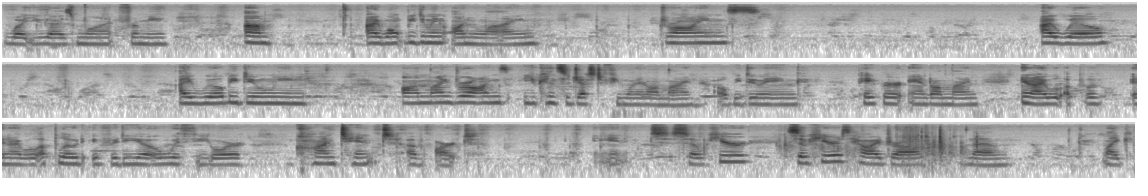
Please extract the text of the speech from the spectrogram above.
what you guys want from me. Um, I won't be doing online drawings. I will. I will be doing online drawings. You can suggest if you want it online. I'll be doing paper and online, and I will upload and I will upload a video with your content of art in it. So here, so here's how I draw them, like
